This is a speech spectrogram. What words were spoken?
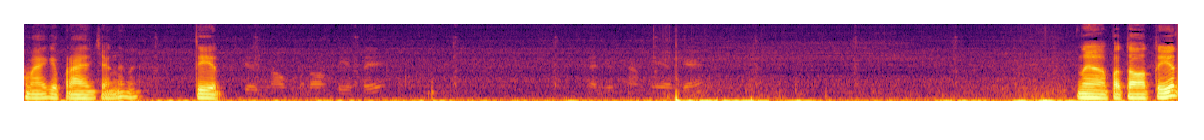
ខ្មែរគេប្រែអញ្ចឹងណាទៀតណាបន្តទៀត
